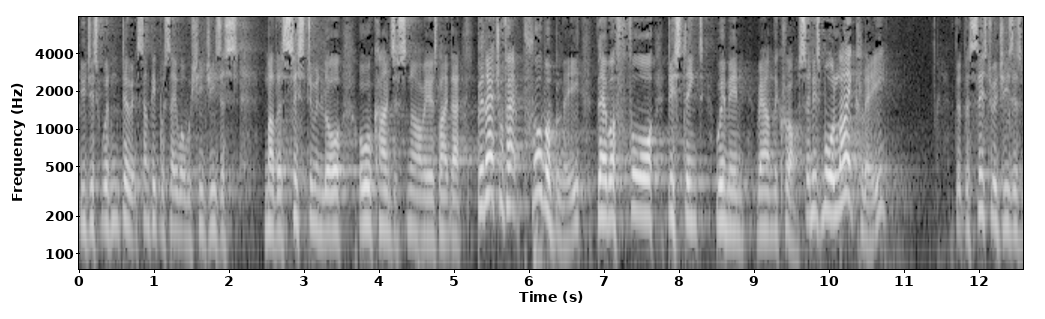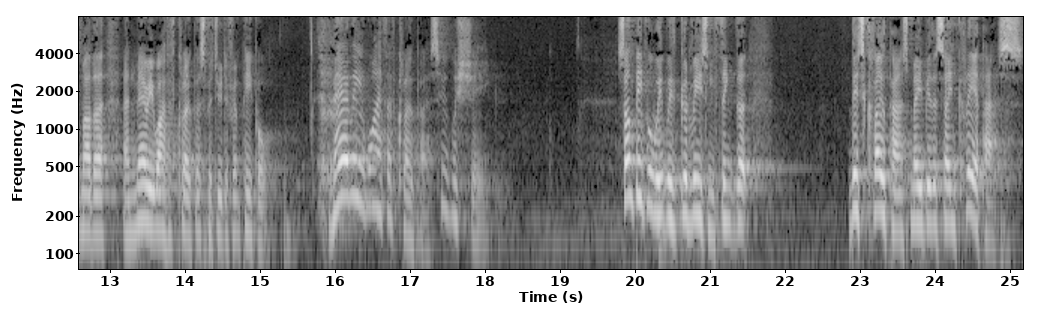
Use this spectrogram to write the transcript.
You just wouldn't do it. Some people say, well, was she Jesus' mother's sister in law? All kinds of scenarios like that. But in actual fact, probably there were four distinct women round the cross. And it's more likely that the sister of Jesus' mother and Mary, wife of Clopas, were two different people. Mary, wife of Clopas, who was she? Some people, with good reason, think that this Clopas may be the same Cleopas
